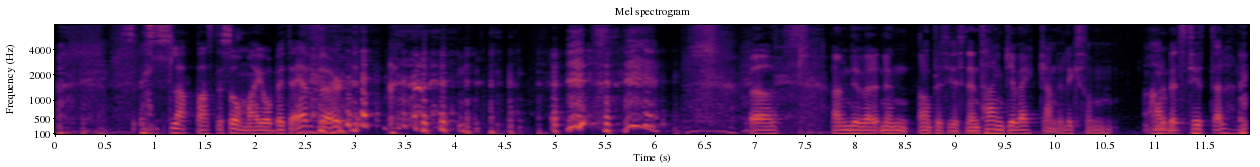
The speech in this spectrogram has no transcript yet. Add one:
Slappaste sommarjobbet ever. Ja, men det är, den- ja, precis. Det är en tankeväckande liksom, arbetstitel. Nu.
